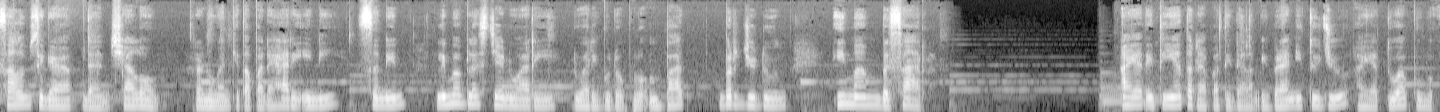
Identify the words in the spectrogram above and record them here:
Salam sigap dan shalom. Renungan kita pada hari ini, Senin 15 Januari 2024, berjudul Imam Besar. Ayat intinya terdapat di dalam Ibrani 7 ayat 26.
